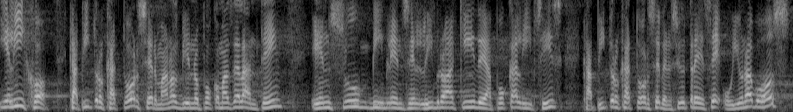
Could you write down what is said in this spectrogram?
y el hijo. Capítulo 14, hermanos, viendo un poco más adelante en su Biblia, en el libro aquí de Apocalipsis, capítulo 14, versículo 13, oí una voz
